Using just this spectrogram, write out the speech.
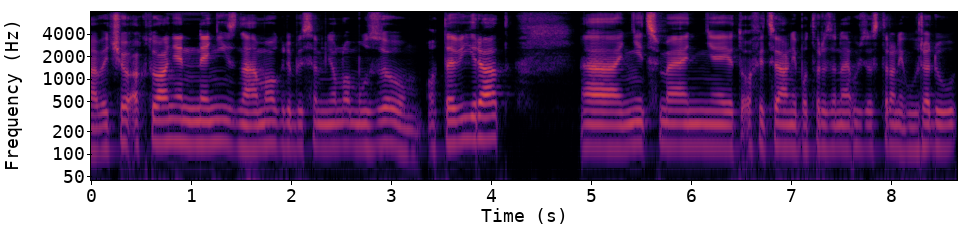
Avicii. Aktuálně není známo, kdyby se mělo muzeum otevírat, nicméně je to oficiálně potvrzené už ze strany úřadů,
